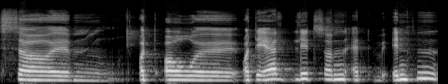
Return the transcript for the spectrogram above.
Så, øhm, og, og, øh, og det er lidt sådan, at enten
